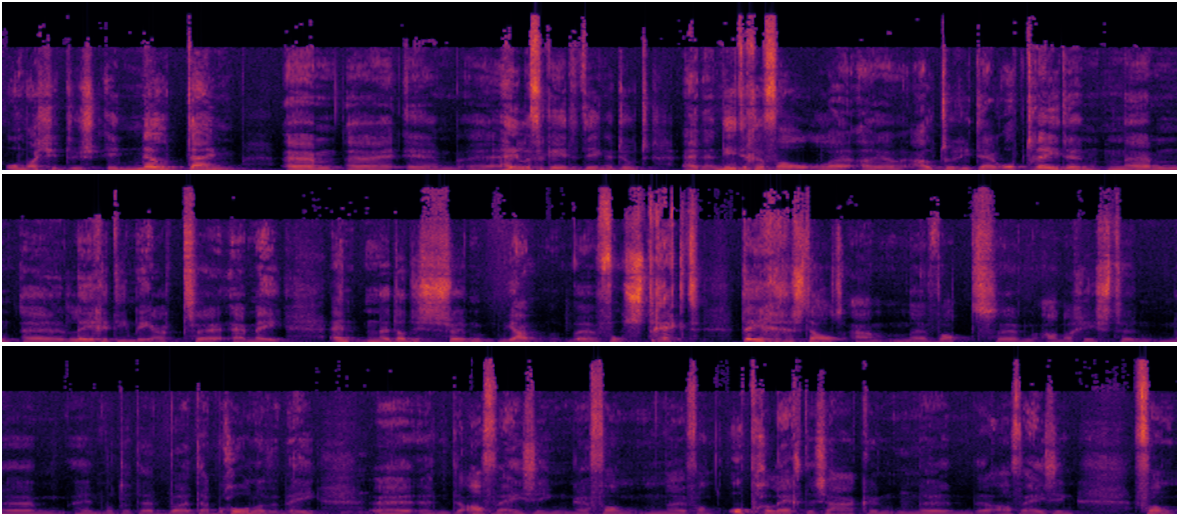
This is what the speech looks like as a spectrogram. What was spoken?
omdat je dus in no time hele verkeerde dingen doet en in ieder geval autoritair optreden legitimeert ermee. En dat is ja, volstrekt tegengesteld aan uh, wat um, anarchisten, um, want dat, daar begonnen we mee, uh, de afwijzing van, uh, van opgelegde zaken, de afwijzing van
